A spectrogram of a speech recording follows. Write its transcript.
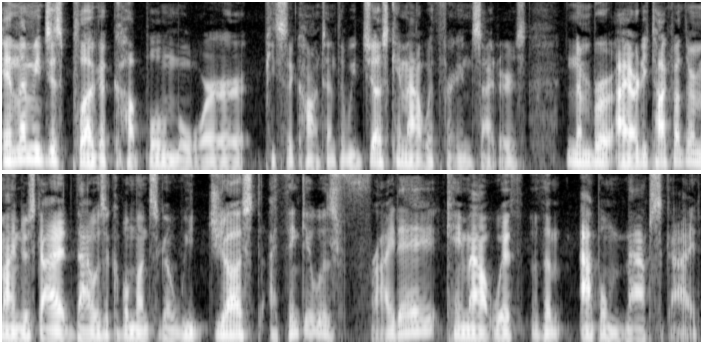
And let me just plug a couple more pieces of content that we just came out with for insiders. Number, I already talked about the reminders guide. That was a couple months ago. We just, I think it was Friday, came out with the Apple Maps guide.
